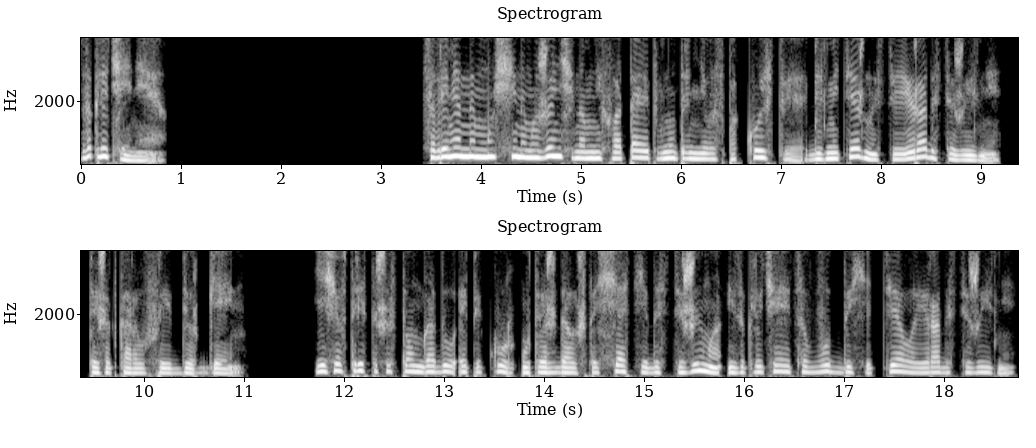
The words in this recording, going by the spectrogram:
Заключение. Современным мужчинам и женщинам не хватает внутреннего спокойствия, безмятежности и радости жизни, пишет Карл Фрид Дюркгейм. Еще в 306 году Эпикур утверждал, что счастье достижимо и заключается в отдыхе тела и радости жизни.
